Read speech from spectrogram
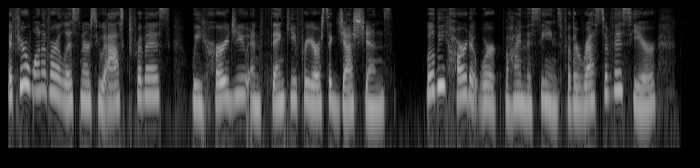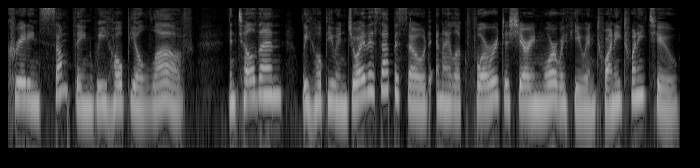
If you're one of our listeners who asked for this, we heard you and thank you for your suggestions. We'll be hard at work behind the scenes for the rest of this year, creating something we hope you'll love. Until then, we hope you enjoy this episode, and I look forward to sharing more with you in 2022.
